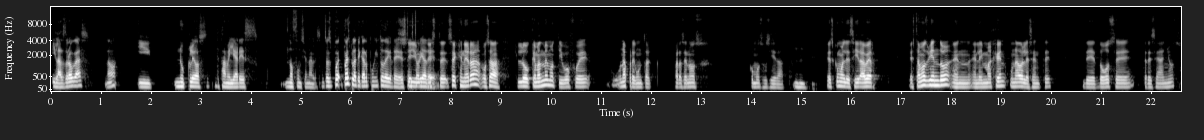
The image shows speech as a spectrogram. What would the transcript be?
y las drogas, ¿no? Y núcleos familiares no funcionales. Entonces, pu- ¿puedes platicar un poquito de, de esta Sí, historia de... este, se genera, o sea, lo que más me motivó fue una pregunta para hacernos como sociedad. Ujú, Es como el decir, a ver, estamos viendo en, en la imagen un adolescente de 12, 13 años,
